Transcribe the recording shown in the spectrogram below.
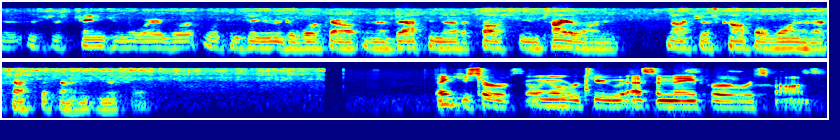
is, is just changing the way we're, we're continuing to work out and adapting that across the entire Army not just Compo 1 and our test battalions initially. Thank you, sir. Going over to SMA for a response.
